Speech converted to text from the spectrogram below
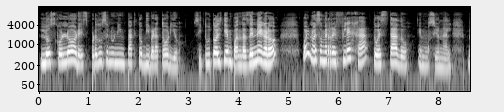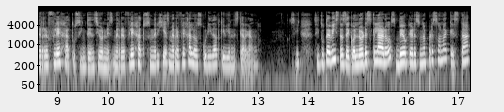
Los colores producen un impacto vibratorio si tú todo el tiempo andas de negro, bueno, eso me refleja tu estado emocional, me refleja tus intenciones, me refleja tus energías, me refleja la oscuridad que vienes cargando. Si tú te vistes de colores claros, veo que eres una persona que está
